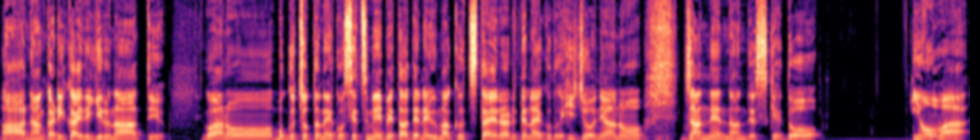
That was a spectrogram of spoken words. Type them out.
ああなんか理解できるなっていう。あの僕ちょっとねこう説明ベタでねうまく伝えられてないことが非常にあの残念なんですけど要は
